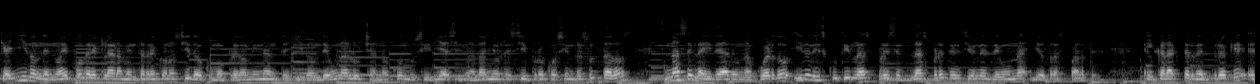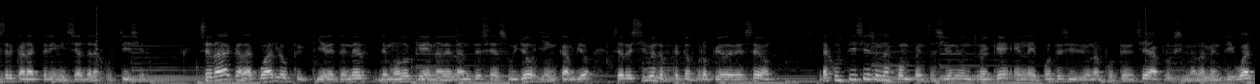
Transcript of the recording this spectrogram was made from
que allí donde no hay poder claramente reconocido como predominante y donde una lucha no conduciría sino a daños recíprocos sin resultados, nace la idea de un acuerdo y de discutir las, pretensiones de una y otras partes. El carácter del trueque es el carácter inicial de la justicia. Se da a cada cual lo que quiere tener, de modo que en adelante sea suyo y en cambio se recibe el objeto propio de deseo. La justicia es una compensación y un trueque en la hipótesis de una potencia aproximadamente igual,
